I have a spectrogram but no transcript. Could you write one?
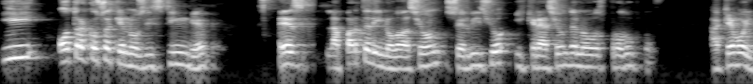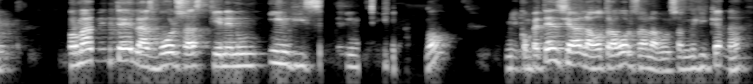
Y otra cosa que nos distingue es la parte de innovación, servicio y creación de nuevos productos. ¿A qué voy? Normalmente las bolsas tienen un índice insignia, ¿no? Mi competencia, la otra bolsa, la bolsa mexicana,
